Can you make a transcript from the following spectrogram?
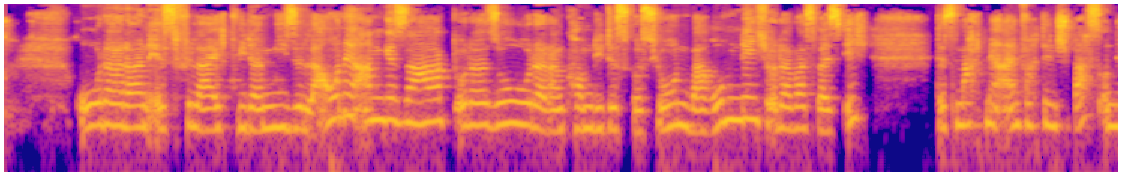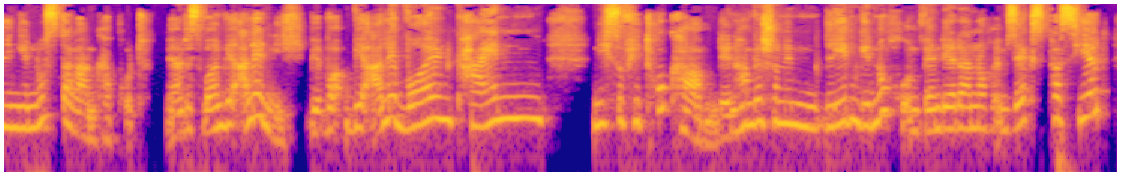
oder dann ist vielleicht wieder miese Laune angesagt oder so, oder dann kommen die Diskussionen, warum nicht oder was weiß ich. Das macht mir einfach den Spaß und den Genuss daran kaputt. Ja, das wollen wir alle nicht. Wir, wir alle wollen keinen, nicht so viel Druck haben. Den haben wir schon im Leben genug. Und wenn der dann noch im Sex passiert,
